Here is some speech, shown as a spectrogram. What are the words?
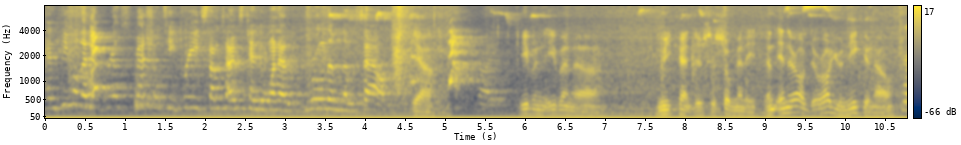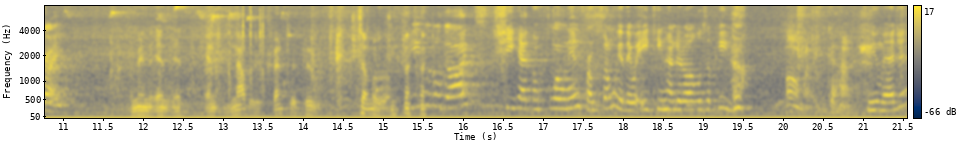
And people that have real specialty breeds sometimes tend to want to groom them themselves. Yeah. Right. Even, even, uh, me can't, there's just so many. And, and they're all, they're all unique, you know. Right. I mean, and, and, and now they're expensive too. Some of them. These little dogs, she had them flown in from somewhere. They were $1,800 a piece. oh my gosh. Can you imagine?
